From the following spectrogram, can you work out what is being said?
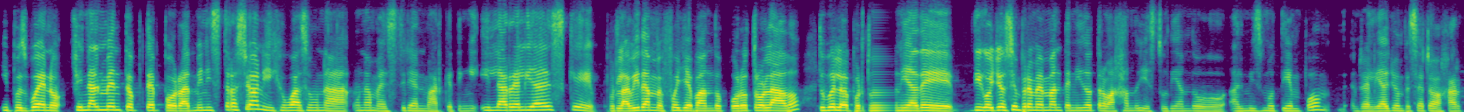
y pues bueno, finalmente opté por administración y dije, voy a hacer una, una maestría en marketing. Y, la realidad es que pues, la vida me fue llevando por otro lado. Tuve la oportunidad de, digo, yo siempre me he mantenido trabajando y estudiando al mismo tiempo. En realidad yo empecé a trabajar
